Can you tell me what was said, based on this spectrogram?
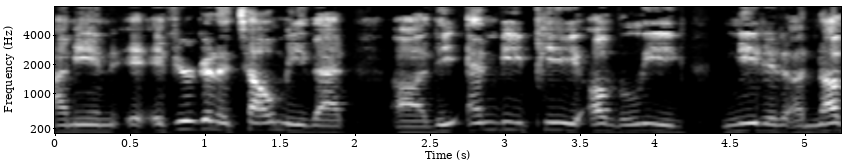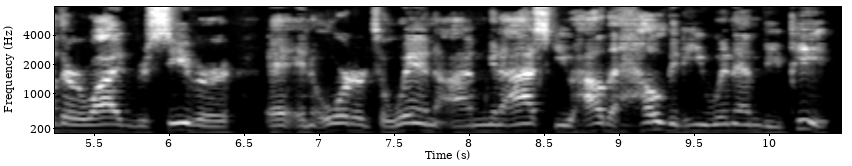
I mean, if you're going to tell me that uh, the MVP of the league needed another wide receiver in order to win, I'm going to ask you, how the hell did he win MVP?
